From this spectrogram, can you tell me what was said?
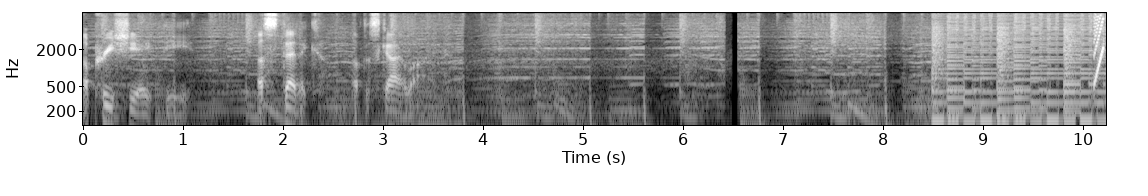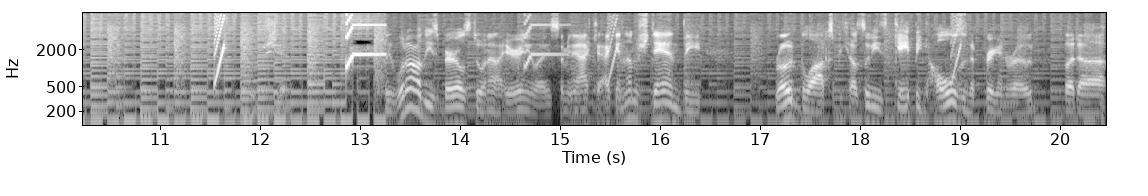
appreciate the aesthetic of the skyline. What are these barrels doing out here anyways? I mean, I, I can understand the roadblocks because of these gaping holes in the friggin' road, but uh,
